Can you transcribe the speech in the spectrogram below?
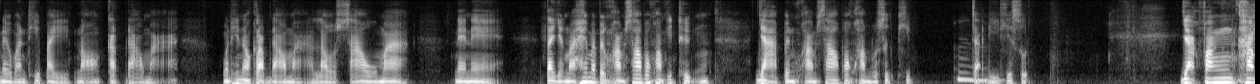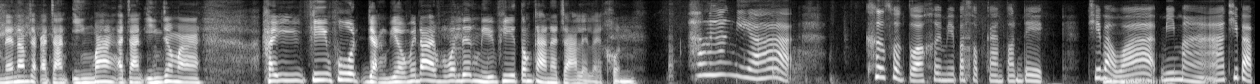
ในวันที่ไปน้องกลับดาวหมา วันที่น้องกลับดาวหมาเราเศร้ามาก แน่ ๆ แต่อย่างน้อยให้มันเป็นความเศร้าเพราะความคิดถึง อย่าเป็นความเศร้าเพราะความรู้สึกผิดอืมจะดีที่สุด อยากฟังคำแนะนำจากอาจารย์อิงบ้าง อาจารย์อิงจะมา ให้พี่พูดอย่างเดียวไม่ได้เพราะว่าเรื่องนี้พี่ต้องการอาจารย์หลาย ๆ คน ถ้าเรื่องเนี้ยคือส่วนตัวเคยมีประสบการณ์ตอนเด็ก ที่แบบว่ามีหมาที่แบบ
